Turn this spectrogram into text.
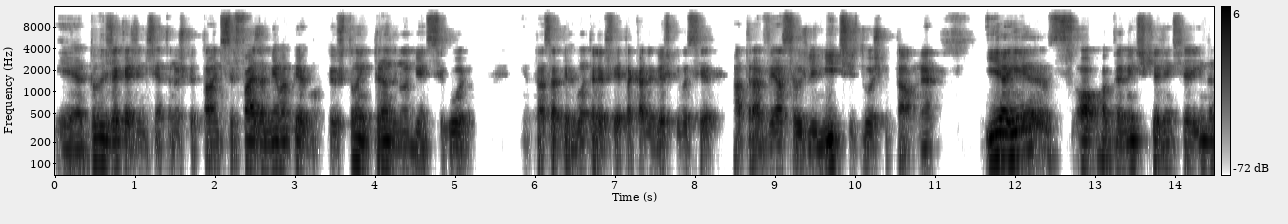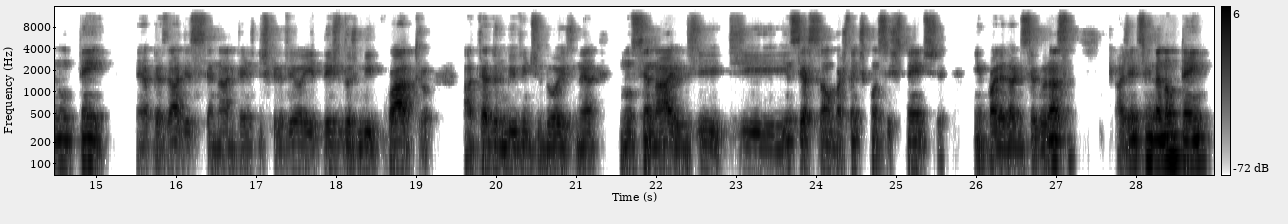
E é, todo dia que a gente entra no hospital, a gente se faz a mesma pergunta: eu estou entrando no ambiente seguro? Então, essa pergunta é feita cada vez que você atravessa os limites do hospital. Né? E aí, obviamente, que a gente ainda não tem, né, apesar desse cenário que a gente descreveu aí desde 2004 até 2022, né, num cenário de, de inserção bastante consistente em qualidade de segurança, a gente ainda não tem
